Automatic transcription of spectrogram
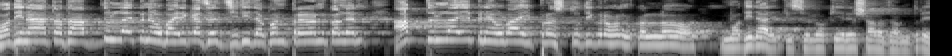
মদিনা তথা আবদুল্লাহ ইবনে ওবাইয়ের কাছে চিঠি যখন প্রেরণ করলেন, আবদুল্লাহ ইবনে ওবাই প্রস্তুতি গ্রহণ করল মদিনার কিছু লোকের ষড়যন্ত্রে।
